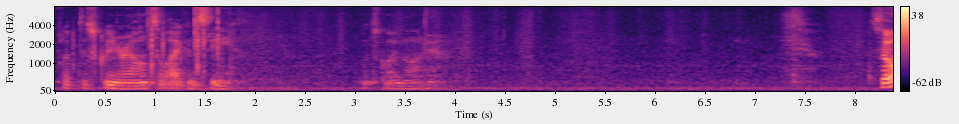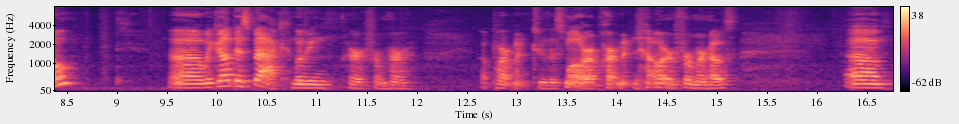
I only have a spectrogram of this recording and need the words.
flip the screen around so I can see what's going on here. So, uh, we got this back, moving her from her apartment to the smaller apartment now, or from her house. Um,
